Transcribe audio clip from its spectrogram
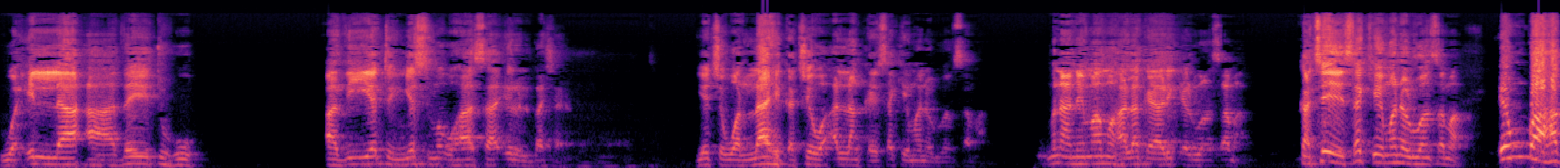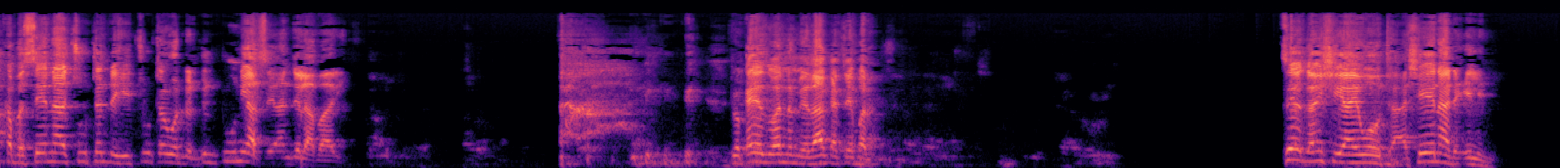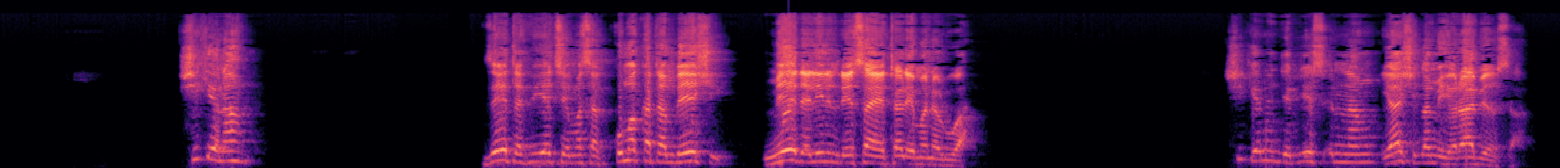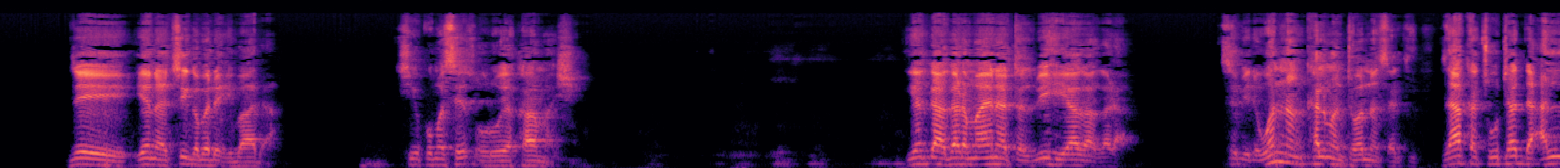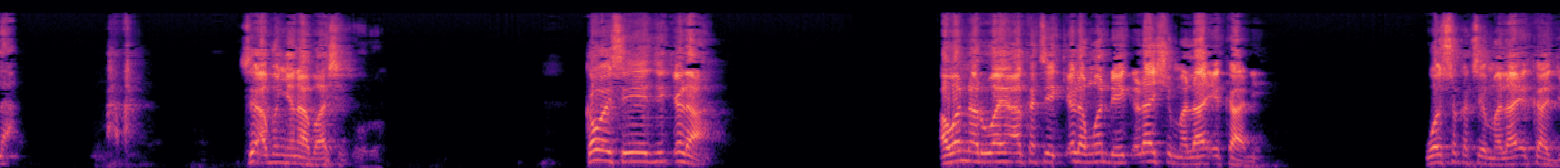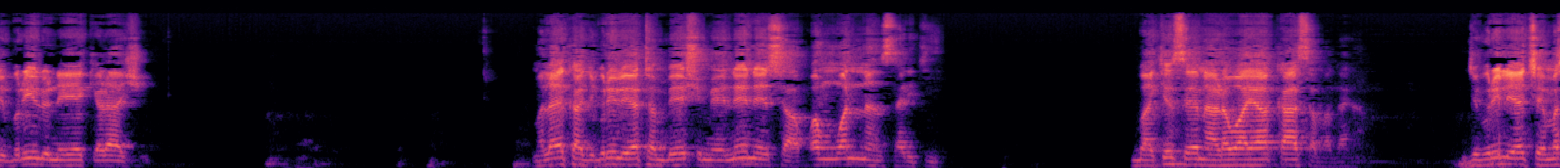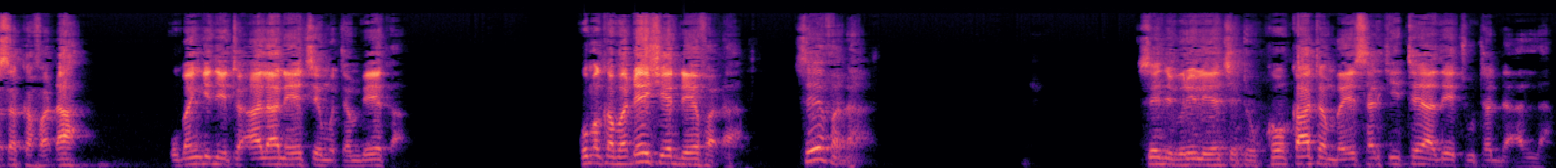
wa illa adaituhu adiyatun yasma'uha sa'irul bashar. Yace wallahi ka ce wa Allah ka ya sake mana ruwan sama. Muna nema mu halaka ya riƙe ruwan sama. Ka ce ya sake mana ruwan sama. In ba haka ba sai na cutar da shi cutar wadda duk duniya sai an ji labari. To kai yanzu wannan me za ka ce bana sai gan shi ya yi wauta ashe yana da ilimi. Shikenan. Zai tafi ya ce masa kuma ka tambaye shi me dalilin da yasa ya tare mana ruwa? Shikenan Jirgis ɗin nan ya shiga mihrabinsa. Zai yana ci gaba da ibada. Shi kuma sai tsoro ya kama shi. Ya gagara ma yana tasbihi ya gagara. Saboda wannan kalman ta wannan sarki zaka cutar da Allah? Sai abin yana bashi tsoro. Kawai sai ya ji kira. A wannan ruwayan aka ce kiran wanda ya kira shi mala'ika ne. Wasu suka ce mala'ika jibrilu ne ya kira shi. Mala'ika jibrilu ya tambaye shi menene saƙon wannan sarki. Bakinsa yana rawa ya kasa magana. Jibrilu ya ce masa ka faɗa. Ubangiji ta'ala ne ya ce mu tambaye ka. Kuma ka faɗe shi yadda ya faɗa. Sai ya faɗa. Sai jibrilu ya ce to ko ka tambayi sarki ta ya zai cutar da Allah?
